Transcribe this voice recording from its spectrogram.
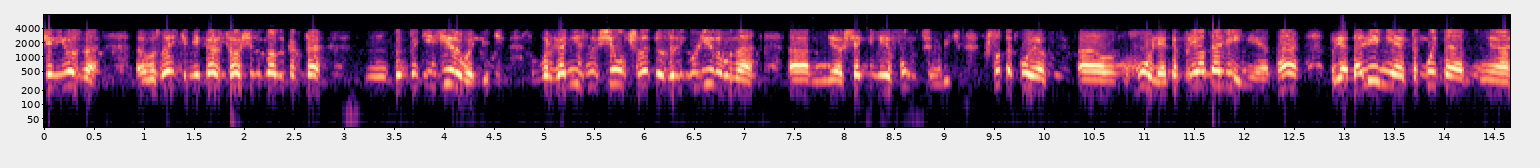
серьезно, вы знаете, мне кажется, вообще тут надо как-то конкретизировать. Ведь в организме все у человека зарегулировано э, всякими функциями. Ведь что такое э, воля? Это преодоление, да? преодоление какой-то э,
